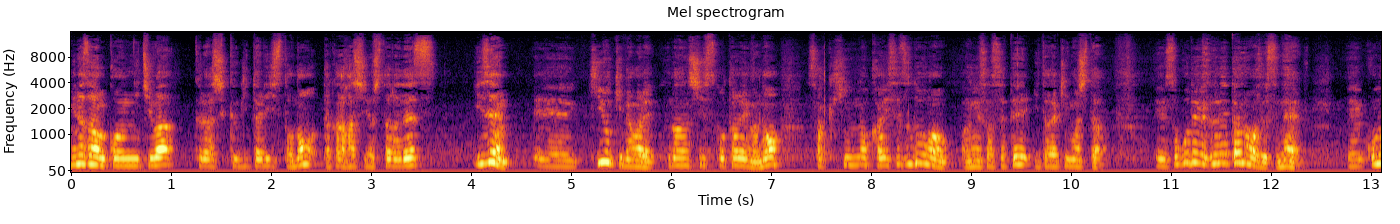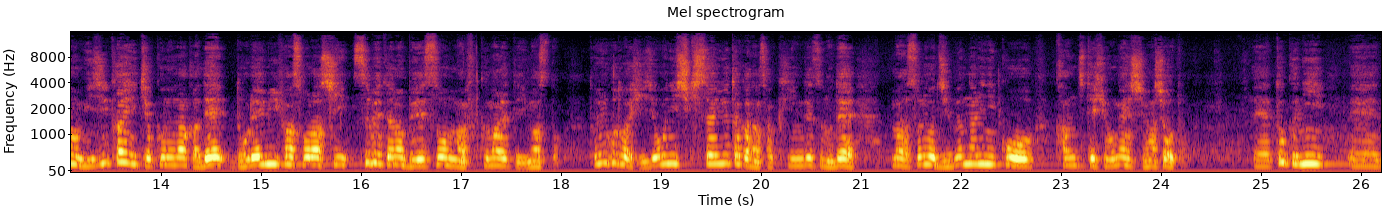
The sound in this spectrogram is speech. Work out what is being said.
皆さんこんにちは。クラシックギタリストの高橋義太です。以前、えー、清き流れフランシスコ・タレガの作品の解説動画を上げさせていただきました、えー、そこで触れたのはですね、えー、この短い曲の中でドレミファソラシ全てのベース音が含まれていますと。ということは非常に色彩豊かな作品ですので、まあ、それを自分なりにこう感じて表現しましょうと、え特に、え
